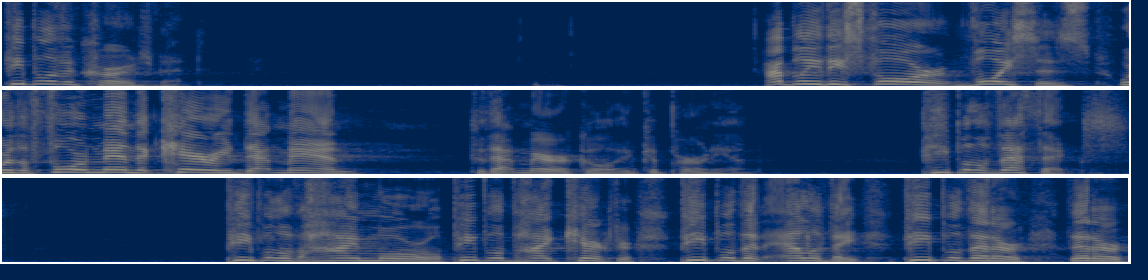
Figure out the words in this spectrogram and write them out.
People of encouragement. I believe these four voices were the four men that carried that man to that miracle in Capernaum. People of ethics, people of high moral, people of high character, people that elevate, people that are, that are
